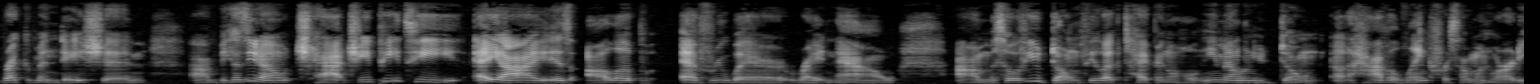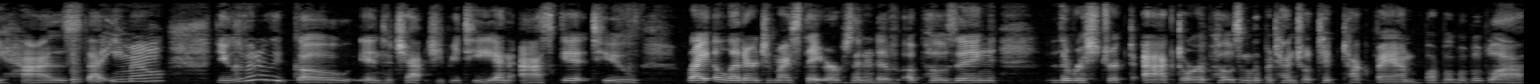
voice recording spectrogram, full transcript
recommendation um, because you know chat gpt ai is all up everywhere right now. Um, so if you don't feel like typing a whole email and you don't uh, have a link for someone who already has that email, you can literally go into ChatGPT and ask it to write a letter to my state representative opposing the Restrict Act or opposing the potential TikTok ban, blah, blah, blah, blah, blah.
